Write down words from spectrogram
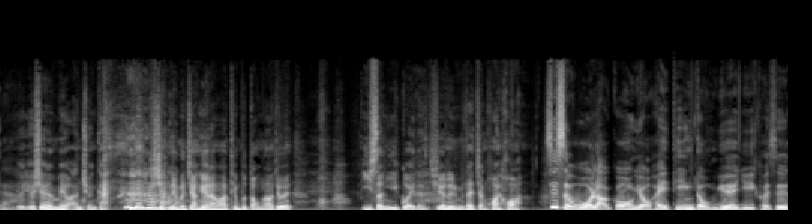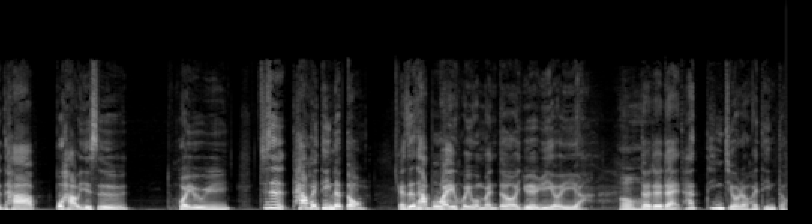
对啊，有有些人没有安全感，就觉得你们讲越南话听不懂，然后就会疑神疑鬼的，觉得你们在讲坏话。其实我老公有会听懂粤语，可是他不好意思回就是他会听得懂，可是他不会回我们的粤语而已啊。哦，对对对，他听久了会听懂。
